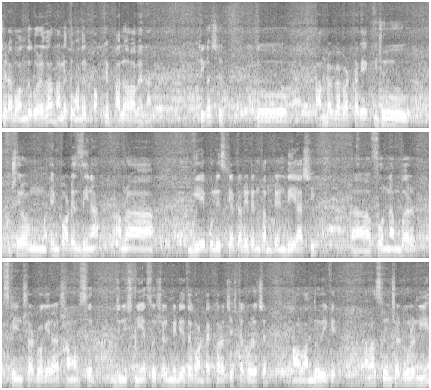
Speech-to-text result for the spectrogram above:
সেটা বন্ধ করে দাও, নাহলে তোমাদের পক্ষে ভালো হবে না। ঠিক আছে? তো আমরা ব্যাপারটাকে কিছু সেরকম ইম্পর্টেন্স দিই না। আমরা গিয়ে পুলিশকে একটা রিটার্ন কমপ্লেন দিয়ে আসি। ফোন নাম্বার স্ক্রিনশট বগেরা সমস্ত জিনিস নিয়ে সোশ্যাল মিডিয়াতে কন্ট্যাক্ট করার চেষ্টা করেছে আমার বান্ধবীকে। আমরা স্ক্রিনশটগুলো নিয়ে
